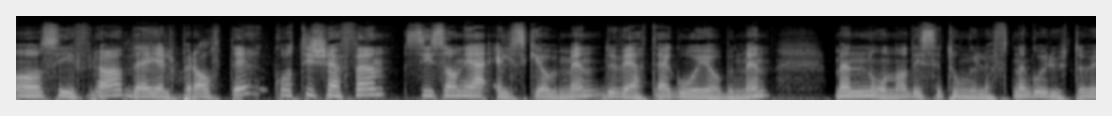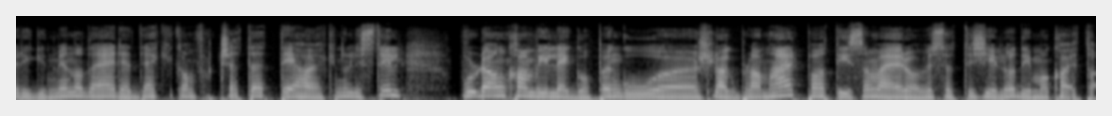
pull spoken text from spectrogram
og si ifra, det hjelper alltid. Gå til sjefen, si sånn 'jeg elsker jobben min', du vet jeg er god i jobben min, men noen av disse tunge løftene går utover ryggen min, og det er jeg redd jeg ikke kan fortsette. Det har jeg ikke noe lyst til. Hvordan kan vi legge opp en god eh, slagplan her på at de som veier over 70 kilo, de må kaita?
